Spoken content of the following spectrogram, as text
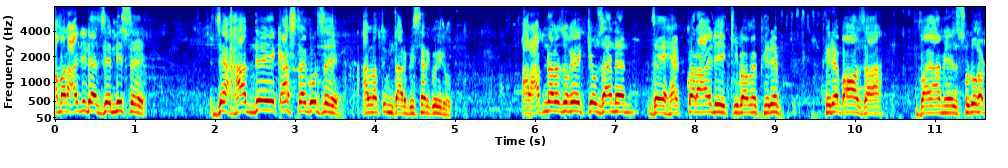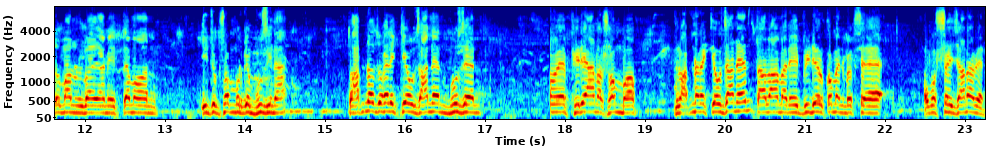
আমার আইডিটা যে নিছে, যে হাত দিয়ে এই কাজটা করছে, আল্লাহ তুমি তার বিচার করো আর আপনারা যখন কেউ জানেন যে হ্যাক করা আইডি কীভাবে ফিরে ফিরে পাওয়া যায়, ভাই আমি ছোটোখাটো মানুষ, ভাই আমি তেমন ইউটিউব সম্পর্কে বুঝি না। তো আপনারা যখন কেউ জানেন, বুঝেন ফিরে আনা সম্ভব আপনারা কেউ জানেন, তাহলে আমার এই ভিডিওর কমেন্ট বক্সে অবশ্যই জানাবেন।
